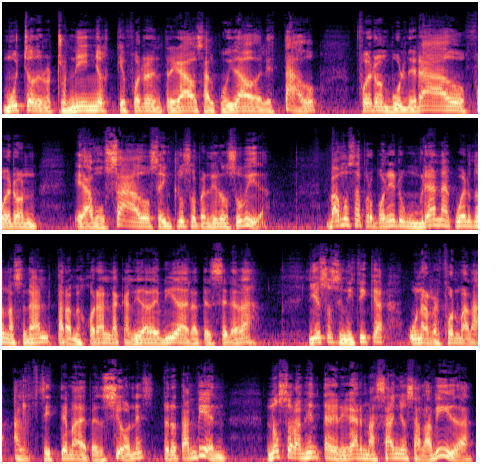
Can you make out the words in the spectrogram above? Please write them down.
muchos de nuestros niños que fueron entregados al cuidado del Estado fueron vulnerados, fueron abusados e incluso perdieron su vida. Vamos a proponer un gran acuerdo nacional para mejorar la calidad de vida de la tercera edad. Y eso significa una reforma al sistema de pensiones, pero también no solamente agregar más años a la vida,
